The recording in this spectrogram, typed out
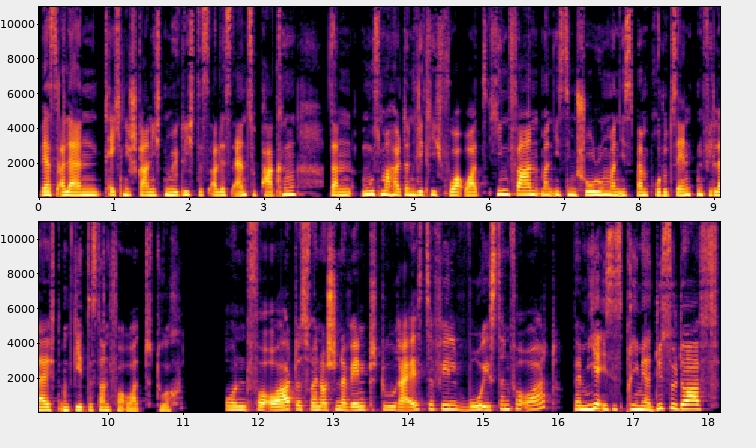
wäre es allein technisch gar nicht möglich, das alles einzupacken. Dann muss man halt dann wirklich vor Ort hinfahren. Man ist im Showroom, man ist beim Produzenten vielleicht und geht das dann vor Ort durch. Und vor Ort, du hast vorhin auch schon erwähnt, du reist sehr viel. Wo ist dann vor Ort? Bei mir ist es primär Düsseldorf.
